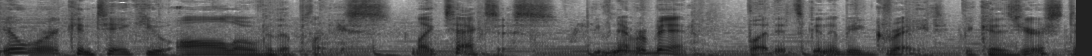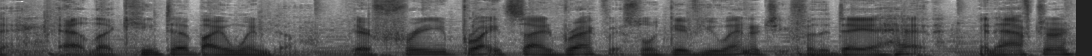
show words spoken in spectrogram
Your work can take you all over the place, like Texas. You've never been, but it's going to be great because you're staying at La Quinta by Wyndham. Their free bright side breakfast will give you energy for the day ahead. And after,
